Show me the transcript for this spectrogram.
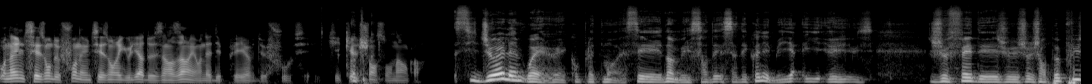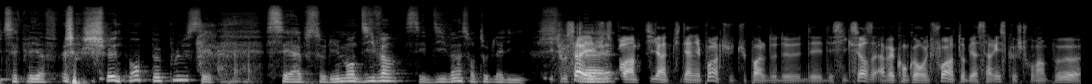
on a une saison de fou, on a une saison régulière de zinzin et on a des playoffs de fou. Quelle chance on a encore. Si Joel aime. Ouais, ouais, complètement. Non, mais sans, ça déconne, mais je fais des, j'en peux plus de ces playoffs. Je, n'en peux plus. C'est, c'est absolument divin. C'est divin sur toute la ligne. Et tout ça, et euh, juste pour un petit, un petit dernier point, tu, tu parles de, des Sixers avec encore une fois un Tobias Harris que je trouve un peu euh,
